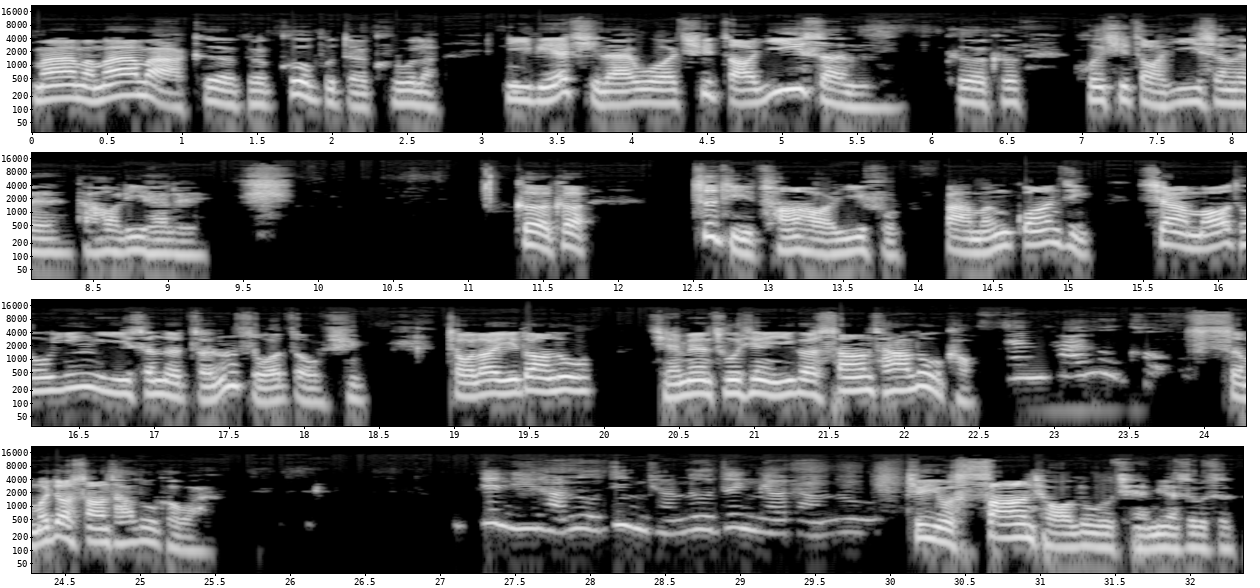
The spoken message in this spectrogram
妈妈，妈妈，可可顾不得哭了。你别起来，我去找医生。可可会去找医生嘞，他好厉害嘞。可可自己穿好衣服，把门关紧，向猫头鹰医生的诊所走去。走了一段路，前面出现一个三岔路口。三岔路口？什么叫三岔路口啊？这里一条路，这一条路，这一条路，就有三条路，前面是不是？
